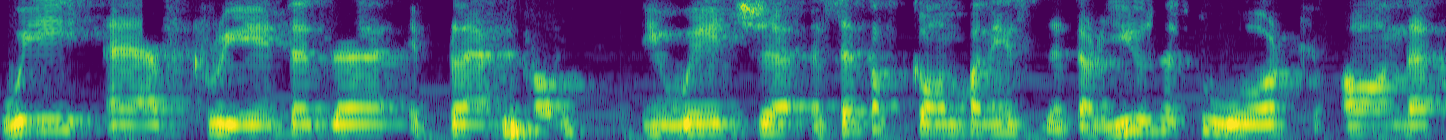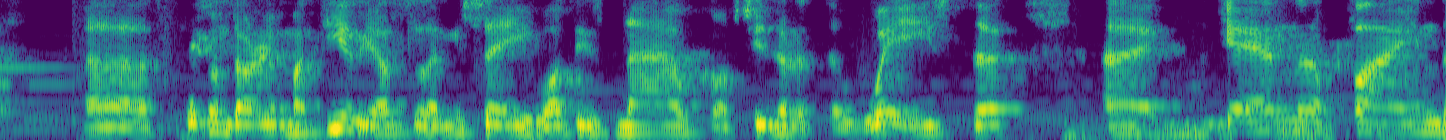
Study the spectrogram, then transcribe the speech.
we have created a platform in which a set of companies that are used to work on uh, secondary materials, let me say what is now considered waste, uh, can find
